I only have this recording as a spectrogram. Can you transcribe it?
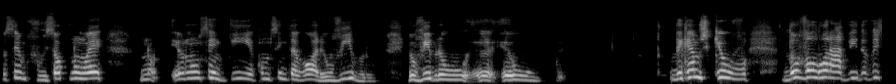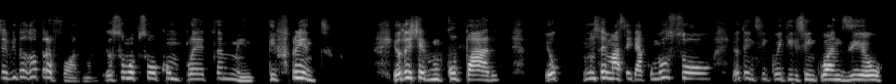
Eu sempre fui, só que não é. Não, eu não sentia como sinto agora. Eu vibro. Eu vibro, eu, eu digamos que eu dou valor à vida, eu vejo a vida de outra forma. Eu sou uma pessoa completamente diferente. Eu deixei de me culpar não sei mais aceitar como eu sou, eu tenho 55 anos e eu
